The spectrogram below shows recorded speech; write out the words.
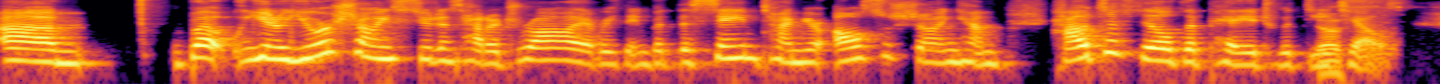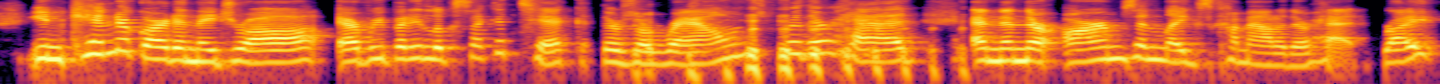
Um, but you know, you're showing students how to draw everything, but at the same time, you're also showing him how to fill the page with Yes. details. In kindergarten, they draw, everybody looks like a tick. There's a round for their head, and then their arms and legs come out of their head, right?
